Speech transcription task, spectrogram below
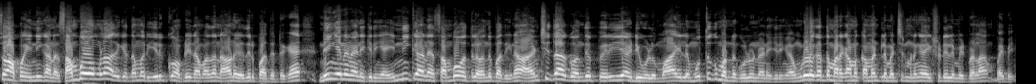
ஸோ அப்போ இன்னைக்கான சம்பவங்களும் அதுக்கு ஏற்ற மாதிரி இருக்கும் அப்படின்னு நம்ம தான் நானும் எதிர்பார்த்துட்டு இருக்கேன். நீங்க என்ன நினைக்கிறீங்க? இன்னைக்கான சம்பவத்தில் வந்து பார்த்தீங்கன்னா அன்ஷிதாக்கு வந்து பெரிய அடி விழுமா? இல்லை முத்துக்குமரனுக்கு விழுன்னு நினைக்கிறீங்க உங்களோட கருத்தை மறக்காம கமெண்ட்ல மென்ஷன் பண்ணுங்க. நெக்ஸ்ட் மீட் பண்ணலாம். Bye bye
